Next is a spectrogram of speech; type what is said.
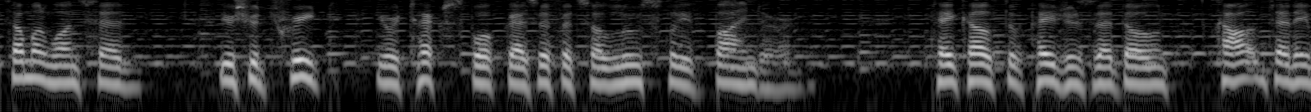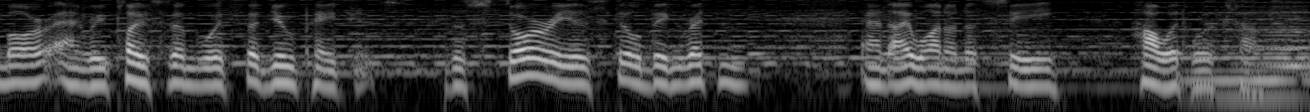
Someone once said, you should treat your textbook as if it's a loose leaf binder. Take out the pages that don't count anymore and replace them with the new pages. The story is still being written and I want to see how it works out.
